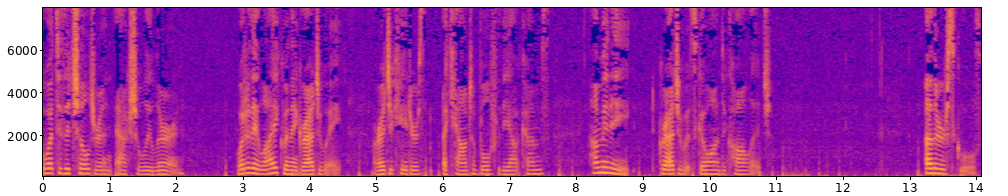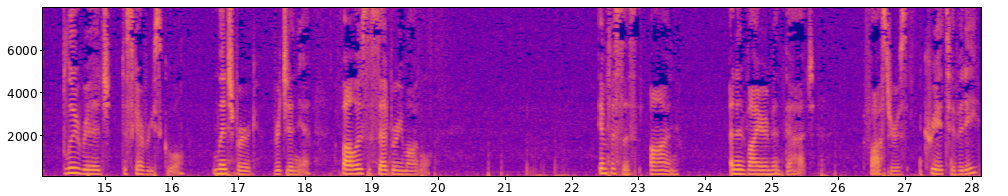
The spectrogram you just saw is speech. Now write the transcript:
What do the children actually learn? What are they like when they graduate? Are educators accountable for the outcomes? How many graduates go on to college? Other schools, Blue Ridge Discovery School, Lynchburg, Virginia, follows the Sudbury model. Emphasis on an environment that fosters creativity,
